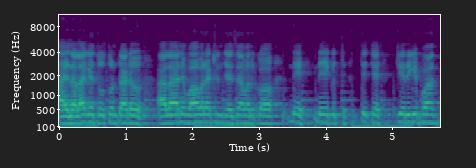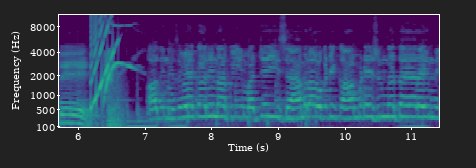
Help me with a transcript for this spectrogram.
ఆయన అలాగే చూస్తుంటాడు. అలా అని ఓవర్ యాక్షన్ చేసావనుకో నీకు చిరిగిపోద్ది. అది నిజమే కానీ నాకు ఈ మధ్య ఈ శ్యామల ఒకటి కాంపిటీషన్గా తయారైంది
